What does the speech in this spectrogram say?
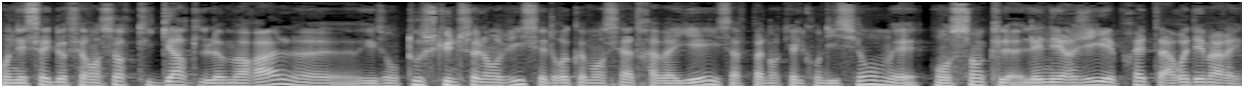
on essaye de faire en sorte qu'ils gardent le moral. Euh, ils ont tous qu'une seule envie, c'est de recommencer à travailler. Ils savent pas dans quelles conditions, mais on sent que l'énergie est prête à redémarrer.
